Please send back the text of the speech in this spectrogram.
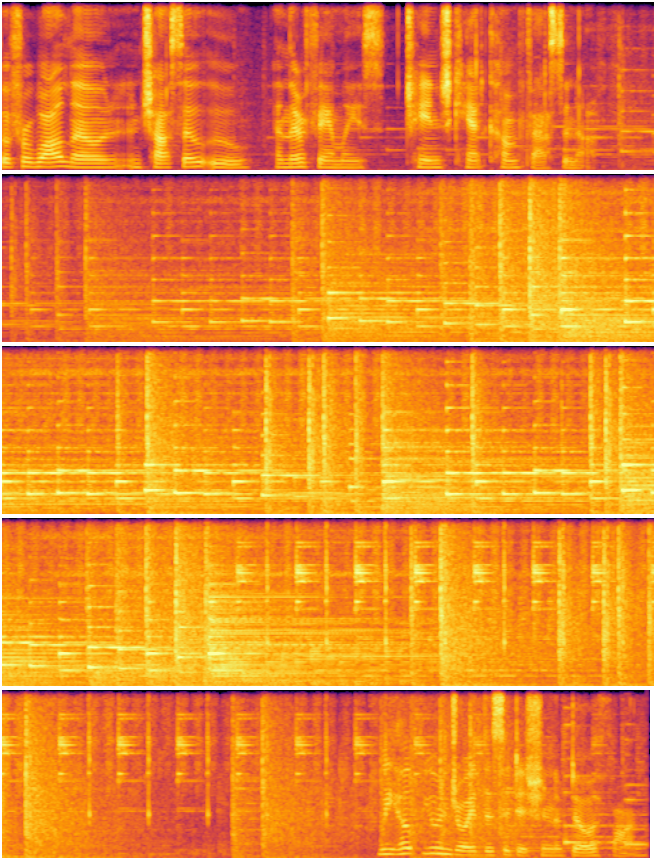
But for Wa Lone and Kyaw Soe Oo and their families, change can't come fast enough. We hope you enjoyed this edition of Doathon.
